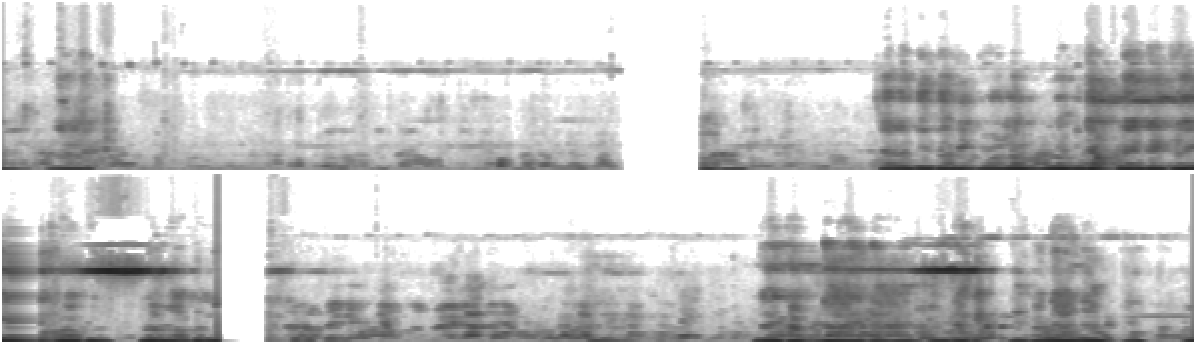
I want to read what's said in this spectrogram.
นั่นะเจ้าหน้าที่ที่นี่ว่าลงลงยับเลยไกลๆว่าเพื่อว่ามันได้ครับได้ได้เป็นได้ได้กันได้นะเอา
